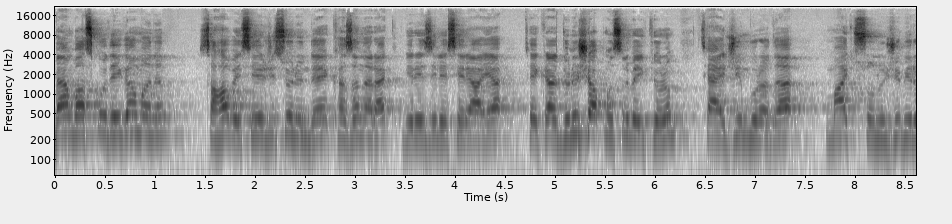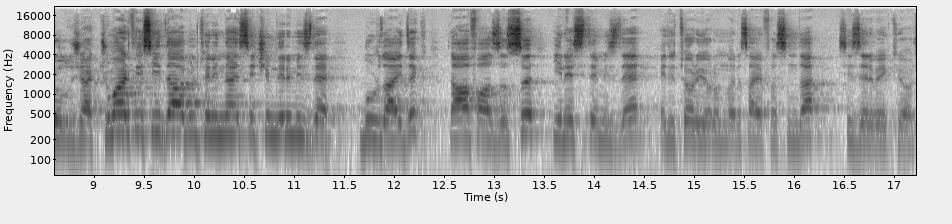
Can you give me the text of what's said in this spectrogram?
Ben Vasco da Gama'nın saha ve seyircisi önünde kazanarak Brezilya Serie A'ya tekrar dönüş yapmasını bekliyorum. Tercihim burada maç sonucu bir olacak. Cumartesi iddia bülteninden seçimlerimizle buradaydık. Daha fazlası yine sitemizde editör yorumları sayfasında sizleri bekliyor.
